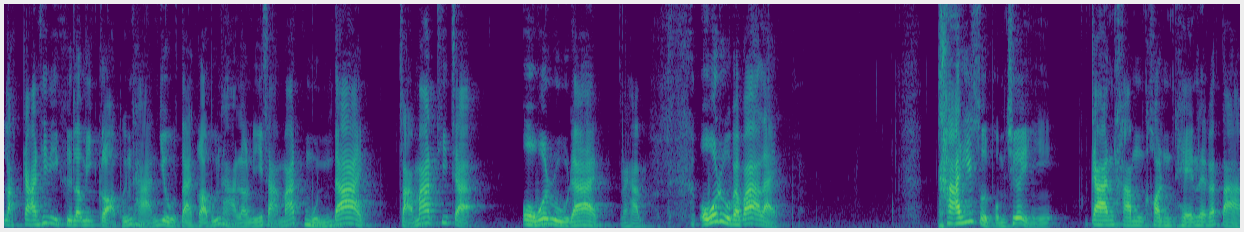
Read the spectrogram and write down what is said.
หลักการที่ดีคือเรามีกรอบพื้นฐานอยู่ แต่กรอบพื้นฐานเหล่านี้สามารถหมุนได้ สามารถที่จะโอเวอร์รูได้นะครับโอเวอร์รูแปลว่าอะไรท้ายที่สุดผมเชื่ออย่างนี้ การทำคอนเทนต์อะไรก็ตาม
